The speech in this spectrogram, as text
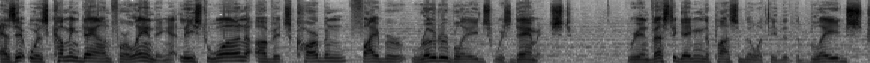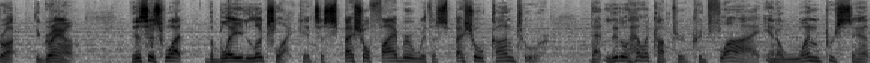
As it was coming down for landing, at least one of its carbon fiber rotor blades was damaged. We're investigating the possibility that the blade struck the ground. This is what the blade looks like. It's a special fiber with a special contour. That little helicopter could fly in a 1%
